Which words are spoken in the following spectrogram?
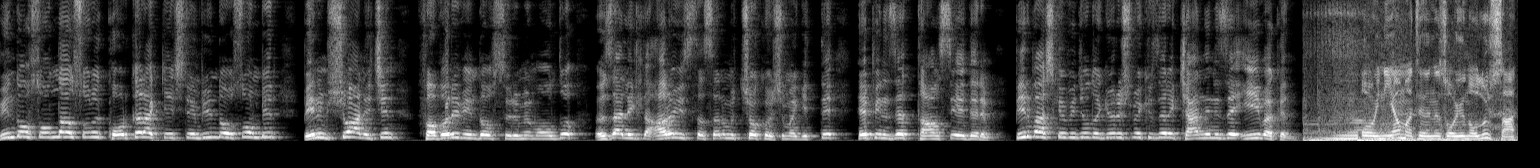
Windows 10'dan sonra korkarak geçtiğim Windows 11 benim şu an için favori Windows sürümüm oldu. Özellikle arayüz tasarımı çok hoşuma gitti. Hepinize tavsiye ederim. Bir başka videoda görüşmek üzere kendinize iyi bakın. Oynayamadığınız oyun olursa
